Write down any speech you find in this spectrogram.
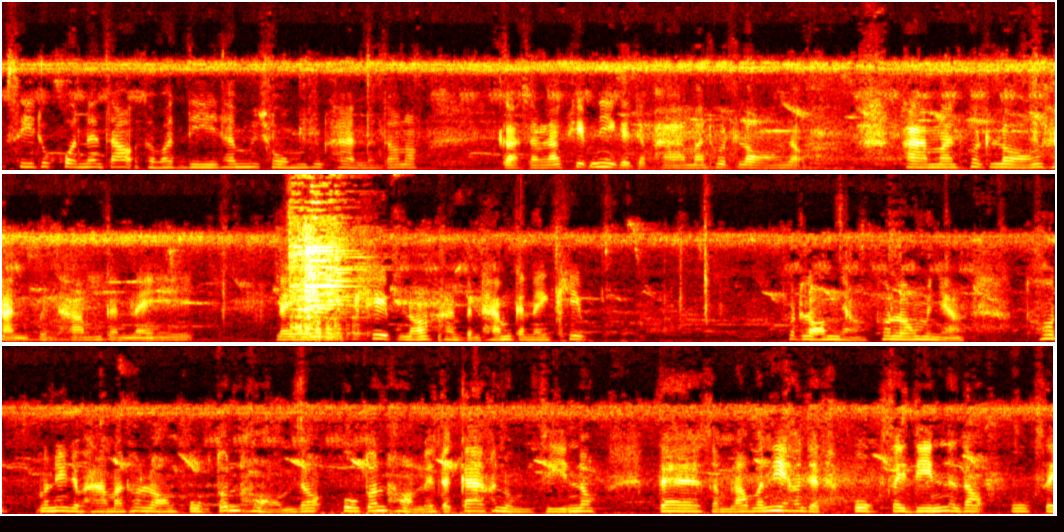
FC ทุกคนนะเจ้าสวัสดีท่านผู้ชมทุกท่านนะเจ้าเนาะก็สำหรับคลิปนี้ก็จะพามาทดลองเจ้าพามาทดลองหันเป็นทำกันในในคลิปเนาะหันเป็นทำกันในคลิป ทดลองอย่างทดลองมันอย่างทดวันนี้จะพามาทดลองปลูกต้นหอมเจ้าปลูกต้นหอมในตะกร้าขนมจีนเนาะแต่สำหรับวันนี้เขาจะปลูกใส่ดินนะเจ้าปลูกใส่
